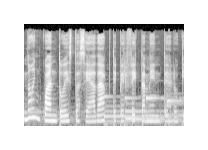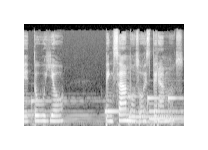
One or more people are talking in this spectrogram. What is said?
no en cuanto ésta se adapte perfectamente a lo que tú y yo pensamos o esperamos,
